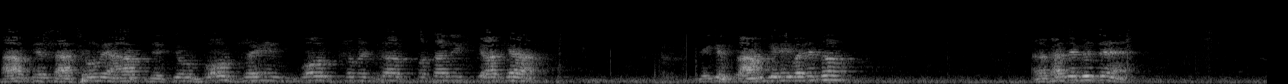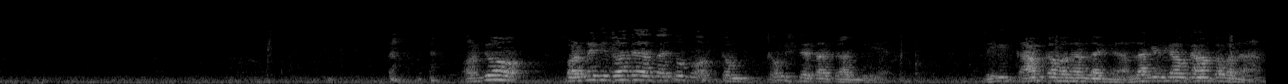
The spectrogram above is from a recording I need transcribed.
آپ کے ساتھیوں میں، آپ دیکھتے ہو بہت صحیح بہت سمجھتا پتہ نہیں کیا کیا۔ لیکن کام کے نہیں بنے تو رکھاتے پھرتے ہیں۔ اور جو پڑھنے کی ضرورت آتا ہے تو بہت کم کم استعداد کا آدمی ہے۔ لیکن کام کا بنا اللہ کے اللہ کے لیے کام کا بنا۔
